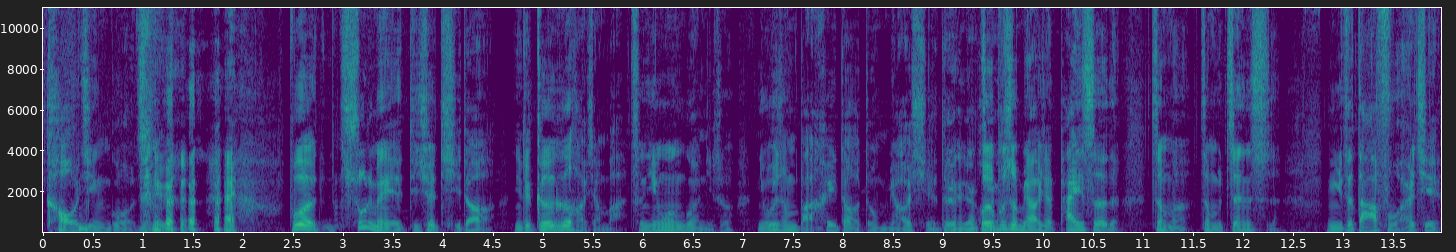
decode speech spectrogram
靠近过这个，哎，不过书里面也的确提到，你的哥哥好像吧，曾经问过你说，你为什么把黑道都描写的，或者不是描写，拍摄的这么这么真实？你的答复，而且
